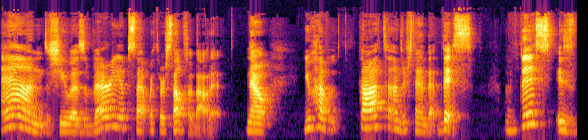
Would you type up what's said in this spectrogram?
and she was very upset with herself about it. Now, you have got to understand that this, this is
